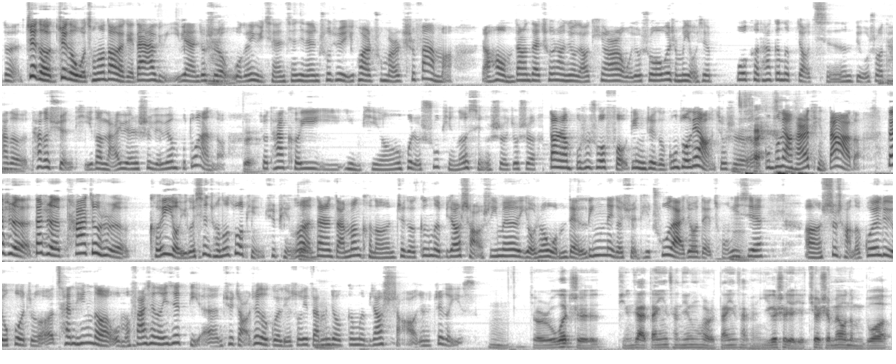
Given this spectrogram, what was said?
对，这个这个我从头到尾给大家捋一遍，就是我跟雨前前几天出去一块儿出门吃饭嘛，然后我们当时在车上就聊天儿，我就说为什么有些。播客它跟的比较勤，比如说它的它的选题的来源是源源不断的，对，就它可以以影评或者书评的形式，就是当然不是说否定这个工作量，就 是工作量还是挺大的，但是但是它就是可以有一个现成的作品去评论，但是咱们可能这个更的比较少，是因为有时候我们得拎那个选题出来，就得从一些。呃，市场的规律或者餐厅的我们发现的一些点去找这个规律，所以咱们就跟的比较少，就是这个意思。嗯，就是如果只评价单一餐厅或者单一菜品，一个是也确实没有那么多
